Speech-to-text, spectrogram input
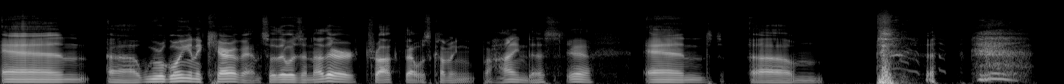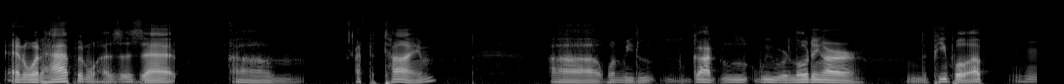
and uh, we were going in a caravan. So there was another truck that was coming behind us, Yeah. and um, and what happened was is that um, at the time uh, when we got we were loading our the people up hmm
